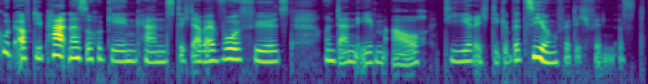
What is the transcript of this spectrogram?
gut auf die Partnersuche gehen kannst, dich dabei wohlfühlst und dann eben auch die richtige Beziehung für dich findest.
